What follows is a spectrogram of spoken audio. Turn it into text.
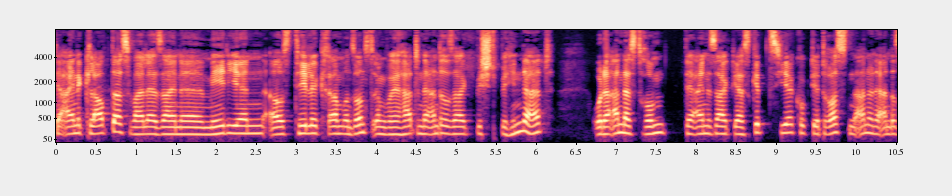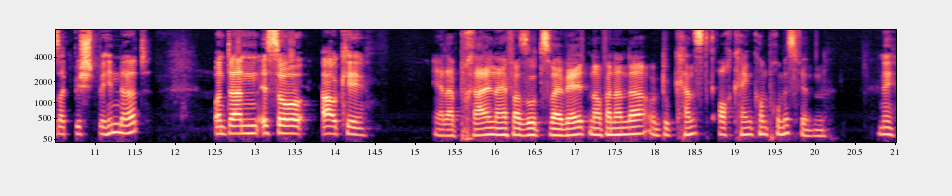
der eine glaubt das, weil er seine Medien aus Telegram und sonst irgendwoher hat und der andere sagt, bist behindert. Oder andersrum, der eine sagt, ja, es gibt's hier, guck dir Drosten an und der andere sagt, bist behindert. Und dann ist so, ah, okay. Ja, da prallen einfach so zwei Welten aufeinander und du kannst auch keinen Kompromiss finden. Nee.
